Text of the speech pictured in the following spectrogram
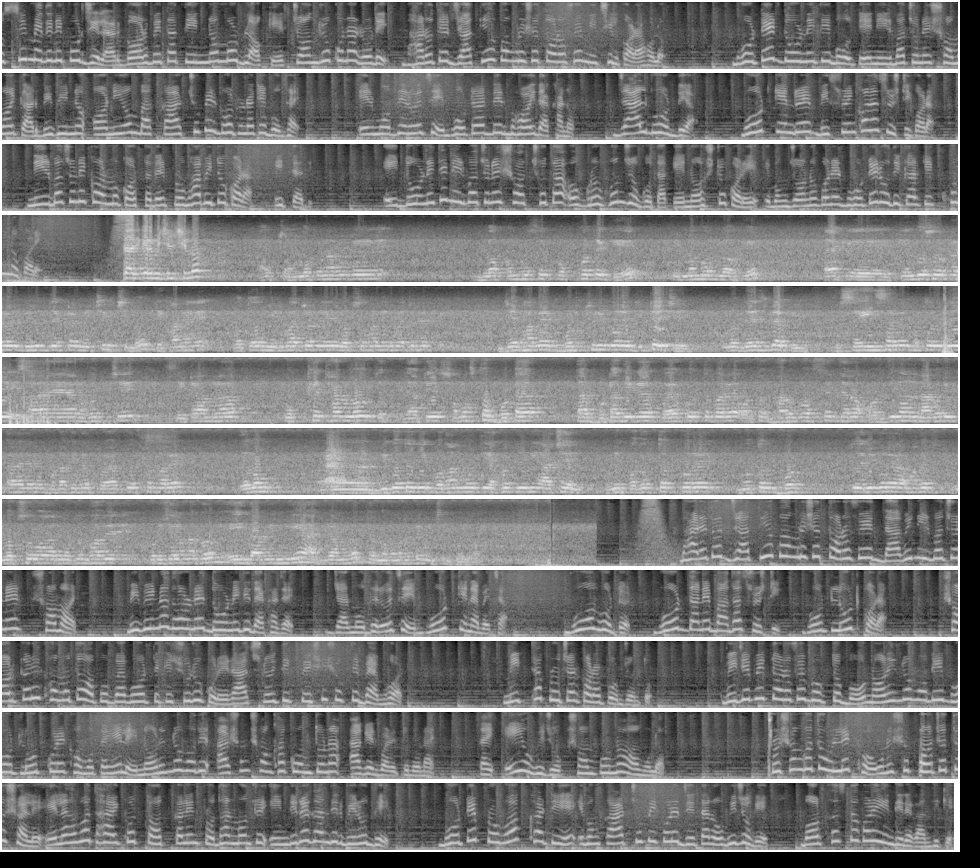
পশ্চিম মেদিনীপুর জেলার গড়বেতা তিন নম্বর ব্লকের চন্দ্রকোনা রোডে ভারতের জাতীয় কংগ্রেসের তরফে মিছিল করা হলো। ভোটের দুর্নীতি বলতে নির্বাচনের সময়কার বিভিন্ন অনিয়ম বা কারচুপির ঘটনাকে বোঝায়। এর মধ্যে রয়েছে ভোটারদের ভয় দেখানো, জাল ভোট দেয়া, ভোট কেন্দ্রে বিশৃঙ্খলা সৃষ্টি করা, নির্বাচনী কর্মকর্তাদের প্রভাবিত করা ইত্যাদি। এই দুর্নীতি নির্বাচনের স্বচ্ছতা ও গ্রহণযোগ্যতাকে নষ্ট করে এবং জনগণের ভোটের অধিকারকে ক্ষুণ্ণ করে। আজকের মিছিল ছিল? চন্দ্রকোনা রোডে ব্লক কংগ্রেসের পক্ষ থেকে তিন নম্বর ব্লকে এক কেন্দ্র সরকারের বিরুদ্ধে একটা মিছিল ছিল, যেখানে গত নির্বাচনে, লোকসভা নির্বাচনে যেভাবে ভোট চুরি করে জিতেছে পুরো দেশব্যাপী, সেই হিসাবে নতুন যে এসআইআর হচ্ছে, সেটা আমরা পক্ষে থাকলেও যাতে সমস্ত ভোটার তার ভোটাধিকার প্রয়োগ করতে পারে, অর্থাৎ ভারতবর্ষের যারা অরিজিনাল নাগরিক, তারা যেন ভোটাধিকার প্রয়োগ করতে পারে এবং বিগত যে প্রধানমন্ত্রী এখন যিনি আছেন, উনি পদত্যাগ করে নতুন ভোট তৈরি করে আমাদের লোকসভা নতুনভাবে পরিচালনা করুন, এই দাবি নিয়ে আজকে আমরা চন্দ্রকোনা মিছিল করলাম। ভারতের জাতীয় কংগ্রেসের তরফে দাবি নির্বাচনের সময় বিভিন্ন ধরনের দুর্নীতি দেখা যায়, যার মধ্যে রয়েছে ভোট কেনাবেচা, ভুয়ো ভোটার, ভোট দানে বাধা সৃষ্টি, ভোট লুট করা সরকারি ক্ষমতা অপব্যবহার থেকে শুরু করে রাজনৈতিক পেশি শক্তির ব্যবহার। মিথ্যা প্রচার করার পর্যন্ত। বিজেপির তরফে বক্তব্য, নরেন্দ্র মোদী ভোট লুট করে ক্ষমতায় এলে নরেন্দ্র মোদীর আসন সংখ্যা কমতো না আগের বারের তুলনায়। তাই এই অভিযোগ সম্পূর্ণ অমূলক। প্রসঙ্গত উল্লেখ্য, উনিশশো পঁচাত্তর সালে এলাহাবাদ হাইকোর্ট তৎকালীন প্রধানমন্ত্রী ইন্দিরা গান্ধীর বিরুদ্ধে ভোটে প্রভাব খাটিয়ে এবং কারচুপি করে জেতার অভিযোগে বরখাস্ত করে ইন্দিরা গান্ধীকে।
